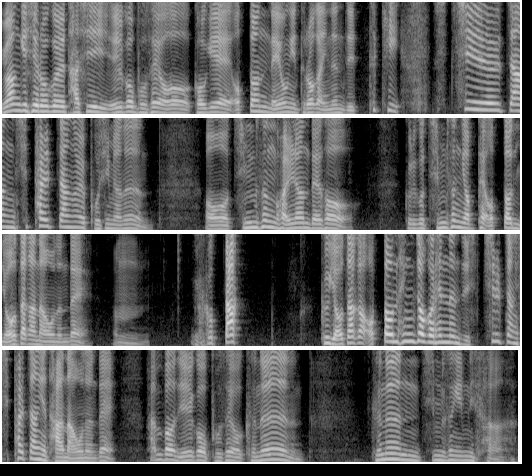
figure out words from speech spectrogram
요한계시록을 다시 읽어보세요. 거기에 어떤 내용이 들어가 있는지 특히 17장, 18장을 보시면은 어, 짐승 관련돼서 그리고 짐승 옆에 어떤 여자가 나오는데 음, 그거 딱 그 여자가 어떤 행적을 했는지 17장, 18장에 다 나오는데 한번 읽어 보세요. 그는 그는 짐승입니다.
